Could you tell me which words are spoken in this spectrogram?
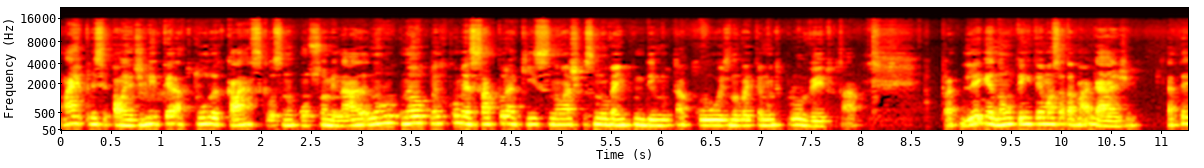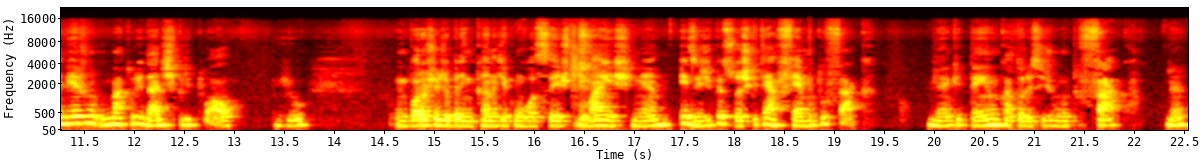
mais principalmente de literatura clássica, você não consome nada, não, não recomendo começar por aqui, senão acho que você não vai entender muita coisa, não vai ter muito proveito, tá? Para Guénon tem que ter uma certa bagagem, até mesmo maturidade espiritual, viu? Embora eu esteja brincando aqui com vocês tudo mais, né? Existem pessoas que têm a fé muito fraca, né? Que têm um catolicismo muito fraco, né?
